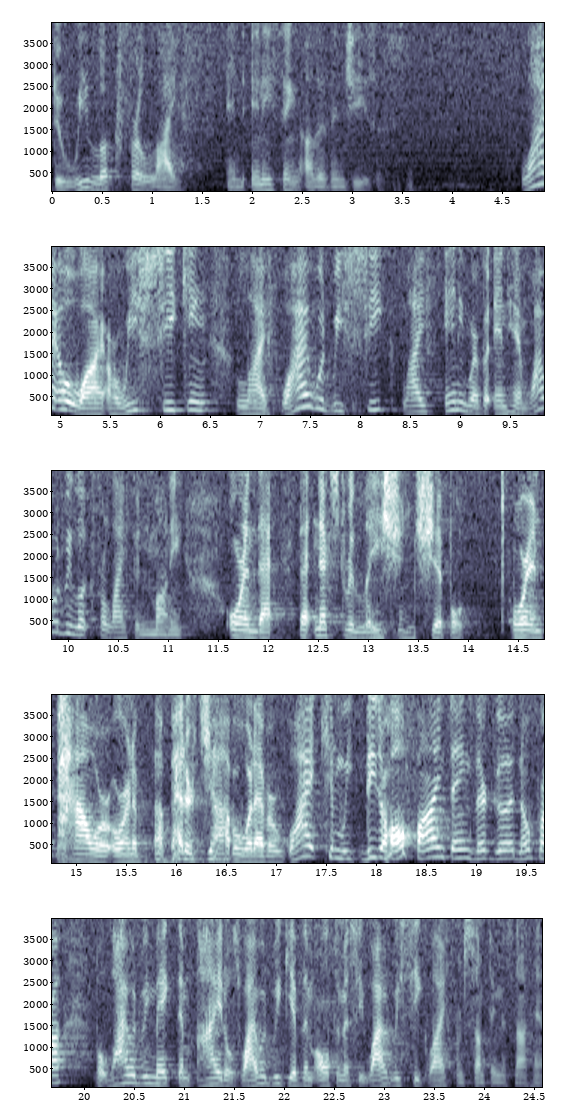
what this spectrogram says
do we look for life in anything other than Jesus? Why, oh, why are we seeking life? Why would we seek life anywhere but in Him? Why would we look for life in money or in that, that next relationship or, or in power or in a, a better job or whatever? Why can we? These are all fine things, they're good, no problem. But why would we make them idols? Why would we give them ultimacy? Why would we seek life from something that's not Him?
